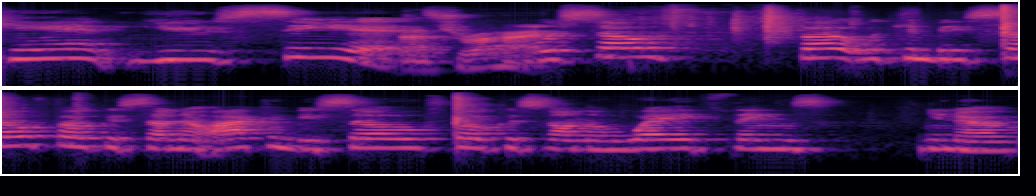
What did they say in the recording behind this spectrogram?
Can't you see it? That's right. We're so fo- we can be so focused. I know I can be so focused on the way things, you know,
